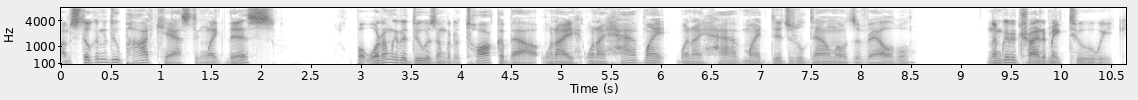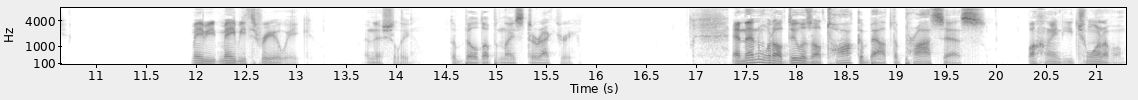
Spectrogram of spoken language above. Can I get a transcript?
I'm still going to do podcasting like this, but what I'm going to do is I'm going to talk about when I when I have my when I have my digital downloads available, and I'm going to try to make two a week. Maybe maybe 3 a week initially to build up a nice directory. And then what I'll do is I'll talk about the process behind each one of them.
